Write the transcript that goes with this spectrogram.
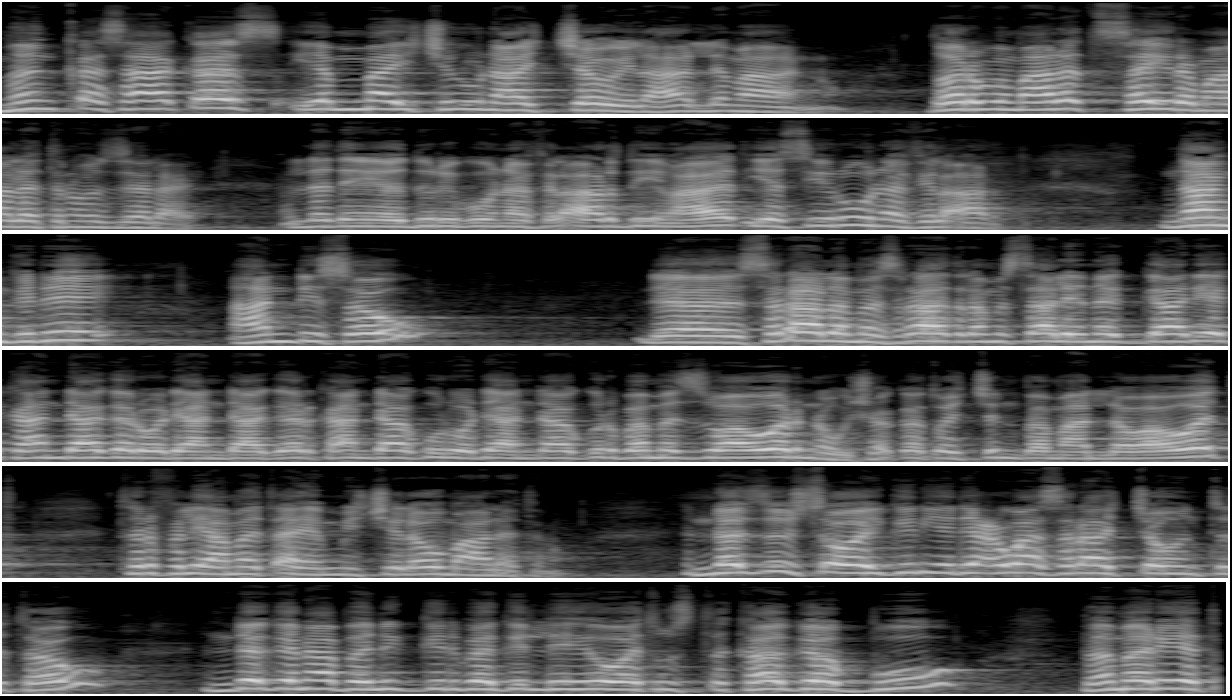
መንቀሳቀስ የማይችሉ ናቸው ይልሃል ማለት ነው። ضرب ማለት سير ማለት ነው እዚ ላይ። الذين يضربون في الأرض ማለት يسيرون في الأرض እና እንግዲህ አንድ ሰው ስራ ለመስራት ለምሳሌ ነጋዴ ከአንድ ሀገር ወደ አንድ ሀገር ከአንድ አጉር ወደ አንድ አጉር በመዘዋወር ነው ሸቀጦችን በማለዋወጥ ትርፍ ሊያመጣ የሚችለው ማለት ነው። እነዚህ ሰዎች ግን የዳዕዋ ስራቸውን ትተው እንደገና በንግድ በግል ህይወት ውስጥ ከገቡ በመሬት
